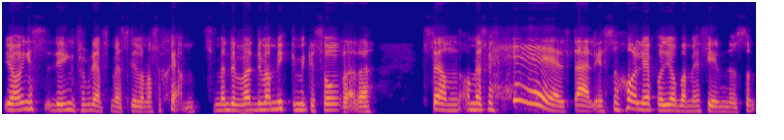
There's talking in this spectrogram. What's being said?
Jag har inget, det är inget problem för mig att skriva massa skämt. Men det var, det var mycket, mycket svårare. Sen om jag ska vara helt ärlig så håller jag på att jobba med en film nu som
